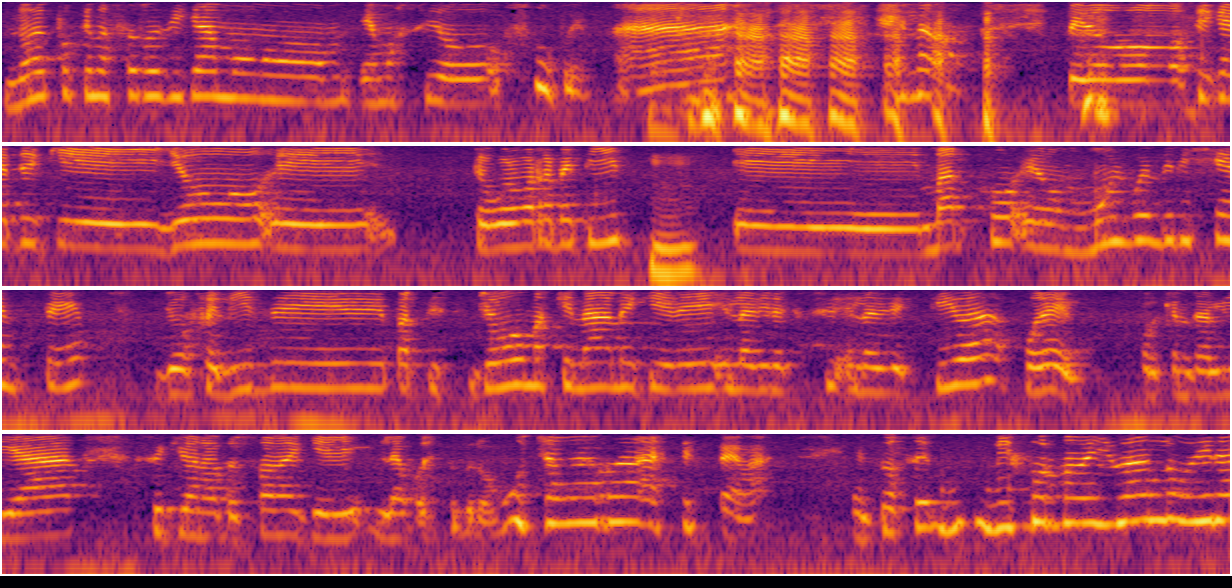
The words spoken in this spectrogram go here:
no es porque nosotros digamos hemos sido súper, ah, no, pero fíjate que yo eh, te vuelvo a repetir, mm. eh, Marco es un muy buen dirigente, yo feliz de participar, yo más que nada me quedé en la, en la directiva por él, porque en realidad sé que es una persona que le ha puesto pero mucha garra a este tema. Entonces mi forma de ayudarlo era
